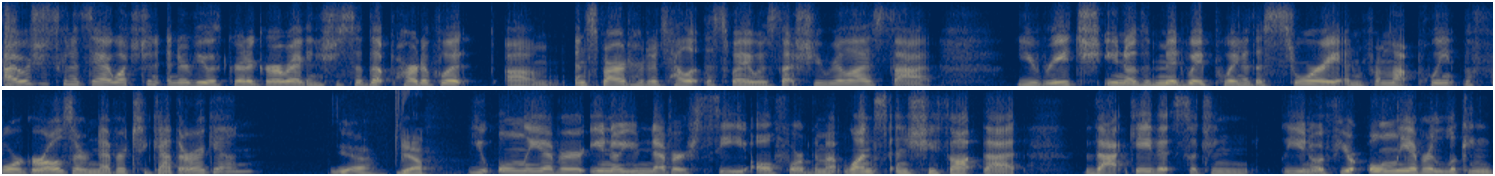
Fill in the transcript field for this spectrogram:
I was just going to say, I watched an interview with Greta Gerwig, and she said that part of what um, inspired her to tell it this way was that she realized that you reach, you know, the midway point of the story, and from that point, the four girls are never together again. Yeah. Yeah you only ever, you know, you never see all four of them at once. And she thought that that gave it such an, you know, if you're only ever looking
